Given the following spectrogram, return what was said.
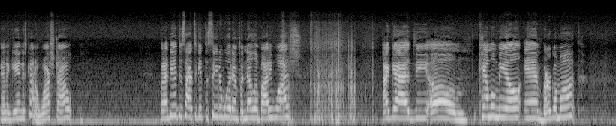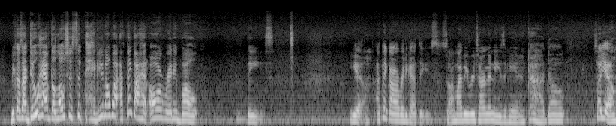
And again, it's kind of washed out. But I did decide to get the cedarwood and vanilla body wash. I got the um, chamomile and bergamot. Because I do have the lotions to tag. You know what? I think I had already bought these. Yeah, I think I already got these. So I might be returning these again. God, dog. So yeah.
